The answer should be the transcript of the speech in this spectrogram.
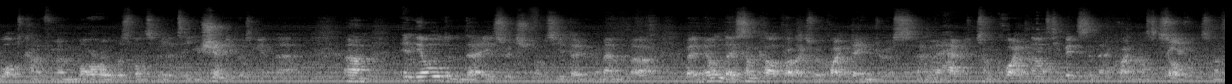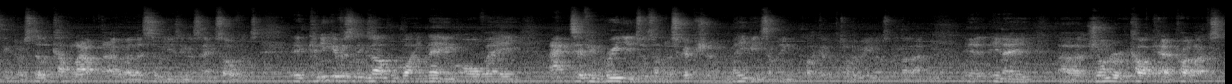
what kind of from a moral responsibility you should be putting in there. Um, in the olden days, which obviously you don't remember, but in the olden days, some car products were quite dangerous and they had some quite nasty bits in there, quite nasty solvents. And I think there are still a couple out there where they're still using the same solvents. Uh, Can you give us an example by name of a active ingredient of some description, maybe something like a toluene or something like that, in, a uh, genre of car care products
